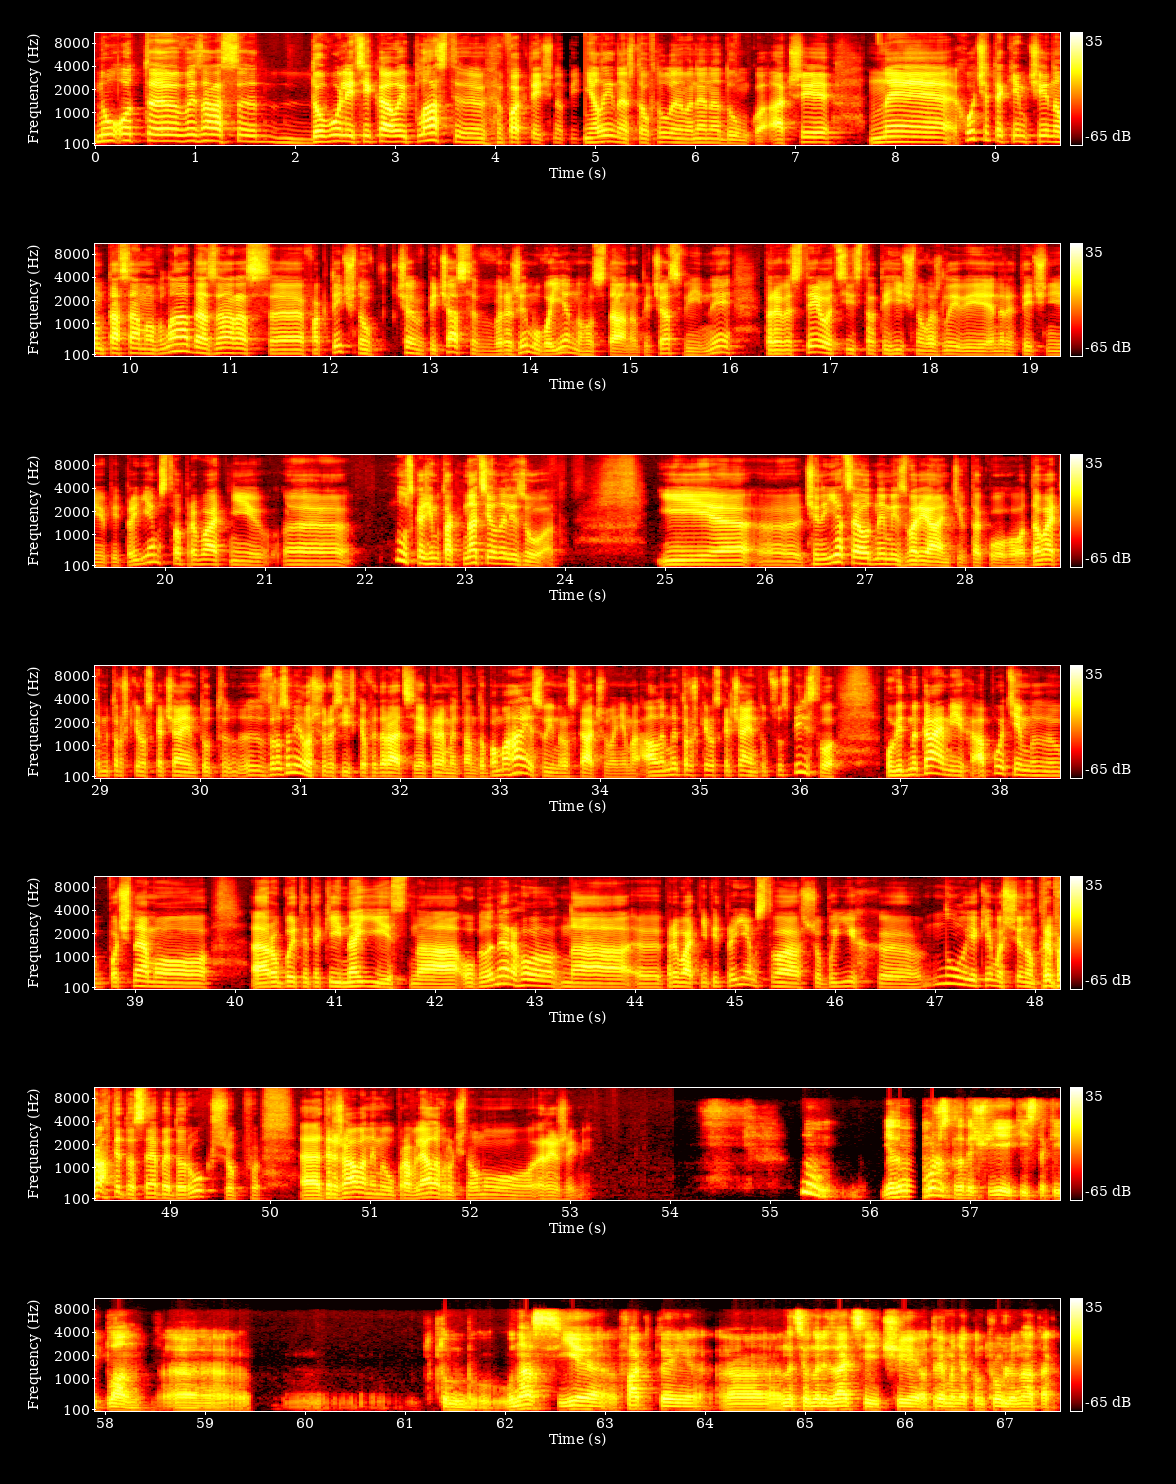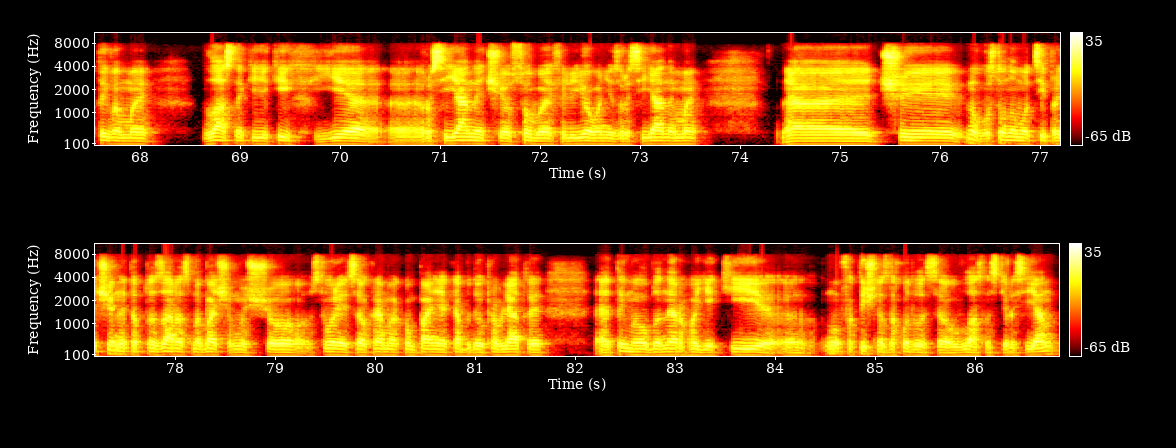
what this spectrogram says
Ну, от е, ви зараз е, доволі цікавий пласт е, фактично підняли, наштовхнули мене на думку. А чи не хоче таким чином та сама влада зараз фактично під час режиму воєнного стану, під час війни перевести оці стратегічно важливі енергетичні підприємства приватні, ну скажімо так, націоналізувати? І е, чи не є це одним із варіантів такого? От давайте ми трошки розкачаємо тут. е, Зрозуміло, що Російська Федерація Кремль там допомагає своїм розкачуваннями, але ми трошки розкачаємо тут суспільство, повідмикаємо їх, а потім е, почнемо е, робити такий наїзд на обленерго, на е, приватні підприємства, щоб їх е, ну якимось чином прибрати до себе до рук, щоб е, держава ними управляла в ручному режимі. Ну, я не можу сказати, що є якийсь такий план. Е, Тобто, у нас є факти е, націоналізації чи отримання контролю над активами, власники яких є е, росіяни чи особи афілійовані з росіянами. Е, чи ну в основному ці причини. Тобто, зараз ми бачимо, що створюється окрема компанія, яка буде управляти тими обленерго, які е, ну фактично знаходилися у власності росіян.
